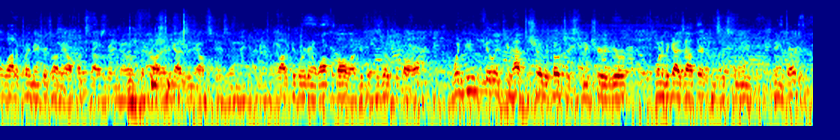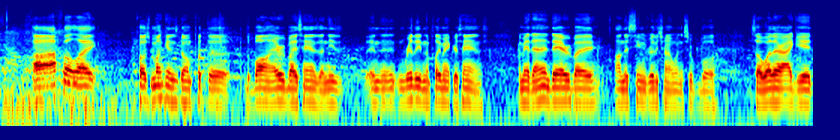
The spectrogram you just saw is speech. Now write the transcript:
a lot of playmakers on the offense now. Everybody knows they brought in guys in the offseason. I mean, a lot of people are going to want the ball. A lot of people deserve the ball. What do you feel like you have to show the coaches to make sure you're one of the guys out there consistently being targeted? Uh, I felt like Coach Monken is going to put the, the ball in everybody's hands and needs, and really in the playmakers' hands. I mean, at the end of the day, everybody on this team is really trying to win the Super Bowl. So whether I get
